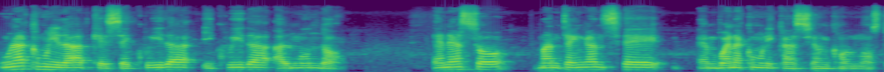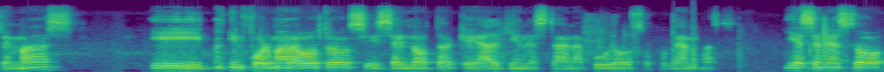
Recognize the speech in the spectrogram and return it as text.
una comunidad que se cuida y cuida al mundo. En eso, manténganse en buena comunicación con los demás y informar a otros si se nota que alguien está en apuros o problemas. Y es en eso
